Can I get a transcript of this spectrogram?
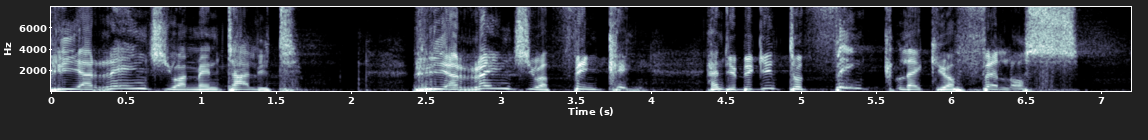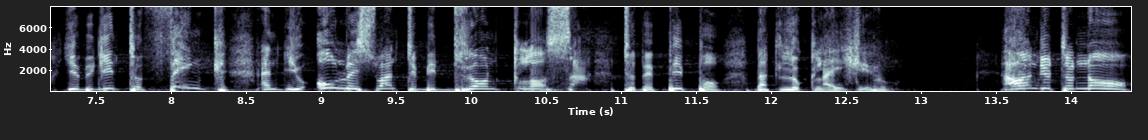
rearrange your mentality, rearrange your thinking. And you begin to think like your fellows. You begin to think and you always want to be drawn closer to the people that look like you. I want you to know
